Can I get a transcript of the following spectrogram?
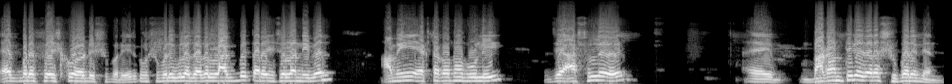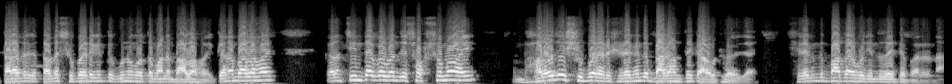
একবারে ফ্রেশ কোয়ালিটির সুপারি। এরকম সুপারিগুলো যাদের লাগবে, তারা ইনশাল্লাহ নেবেন। আমি একটা কথা বলি যে, আসলে বাগান থেকে যারা সুপারি নেন তাদের তাদের সুপারিটা কিন্তু গুণগত মানে ভালো হয়। কেন ভালো হয়? কারণ চিন্তা করবেন যে সবসময় ভালো যে সুপারিটা সেটা কিন্তু বাগান থেকে আউট হয়ে যায়। সেটা কিন্তু বাজার পর্যন্ত যাইতে পারে না।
